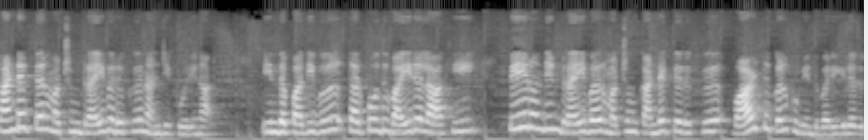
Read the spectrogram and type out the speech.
கண்டக்டர் மற்றும் டிரைவருக்கு நன்றி கூறினார். இந்த பதிவு தற்போது வைரலாகி பேருந்தின் டிரைவர் மற்றும் கண்டக்டருக்கு வாழ்த்துக்கள் குவிந்து வருகிறது.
